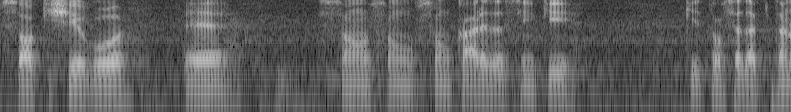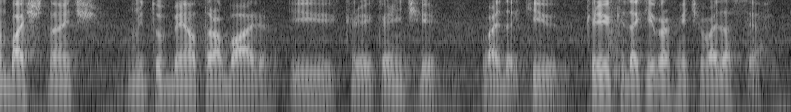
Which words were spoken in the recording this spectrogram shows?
só que chegou, é, são, são, são caras assim que que estão se adaptando bastante, muito bem ao trabalho e creio que a gente vai daqui, creio que daqui para frente vai dar certo.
